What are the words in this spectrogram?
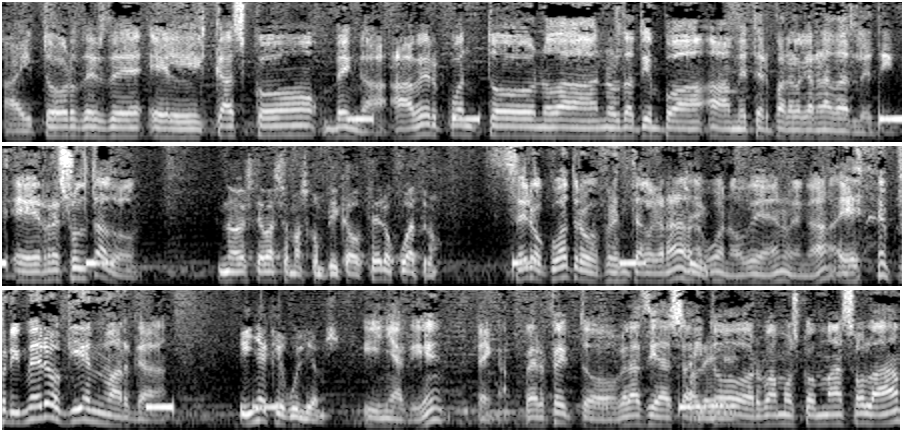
Aitor desde el casco. Venga, a ver cuánto nos da, nos da tiempo a, a meter para el Granada Athletic. Eh, resultado. No, este va a ser más complicado. 0-4. 0-4 frente al Granada. Bueno, bien, venga. Eh, primero, ¿quién marca? Iñaki Williams. Iñaki. Venga, perfecto. Gracias, Vale. Aitor. Vamos con más. Hola.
